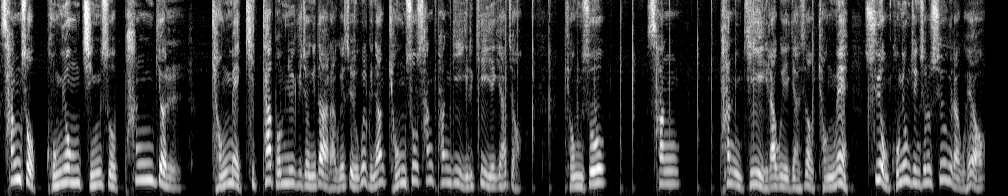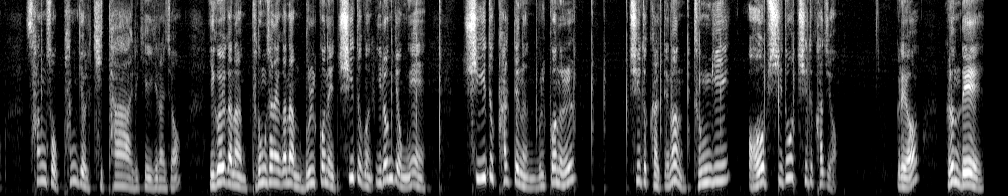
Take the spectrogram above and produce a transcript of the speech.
상속, 공용, 징수, 판결, 경매, 기타 법률 규정이다라고 해서 이걸 그냥 경수, 상판기 이렇게 얘기하죠. 경수, 상판기라고 얘기해서 경매, 수용, 공용, 징수를 수용이라고 해요. 상속, 판결, 기타 이렇게 얘기를 하죠. 이거에 관한 부동산에 관한 물건의 취득은 이런 경우에 취득할 때는 물건을 취득할 때는 등기 없이도 취득하죠. 그래요. 그런데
